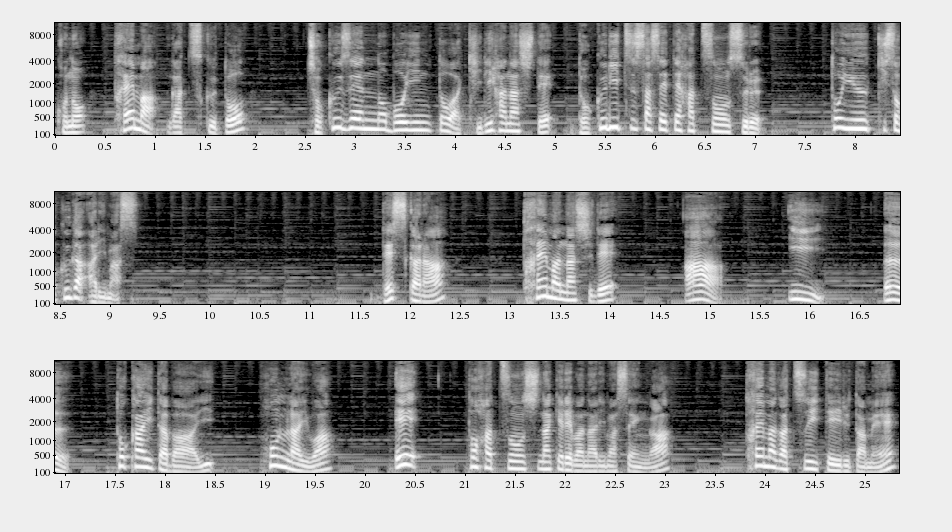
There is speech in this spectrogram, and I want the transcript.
このテマがつくと直前の母音とは切り離して独立させて発音するという規則があります。ですから、テマなしで、あ、い、うと書いた場合、本来は、えと発音しなければなりませんが、テマがついているため、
